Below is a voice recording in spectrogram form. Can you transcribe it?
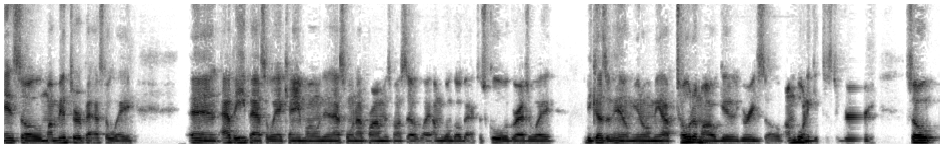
and so my mentor passed away, And after he passed away, I came home. And that's when I promised myself, like, I'm gonna go back to school, graduate because of him. You know I mean? I've told him I'll get a degree, so I'm going to get this degree. So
